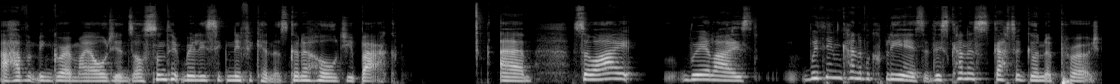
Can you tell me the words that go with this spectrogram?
I haven't been growing my audience or something really significant that's going to hold you back. Um, so I realized within kind of a couple of years this kind of scattergun approach,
